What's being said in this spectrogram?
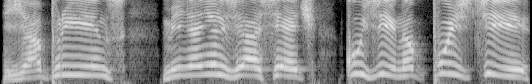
«Я принц! Меня нельзя сечь! Кузина, пусти!»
